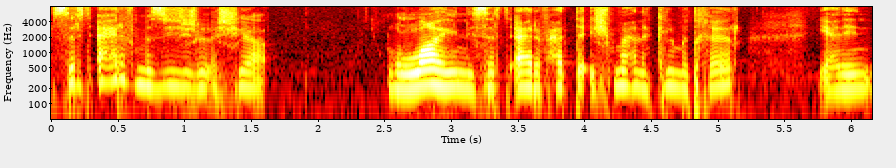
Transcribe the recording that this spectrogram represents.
صرت أعرف مزيج الأشياء. والله إني صرت أعرف حتى إيش معنى كلمة خير. يعني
